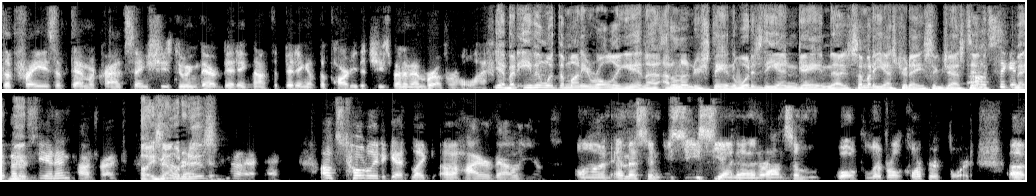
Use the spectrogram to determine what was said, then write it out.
the praise of Democrats saying she's doing their bidding, not the bidding of the party that she's been a member of her whole life. Yeah, but even with the money rolling in, I, I don't understand. What is the end game? Somebody yesterday suggested. Oh, it's to get Ma- the better ma- CNN contract. Oh, is You that what it is? You know that, Oh, it's totally to get like a higher value on MSNBC, CNN, or on some woke liberal corporate board. Uh,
